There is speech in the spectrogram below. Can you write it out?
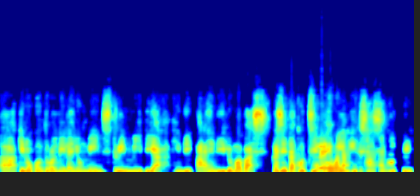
ah, kinokontrol nila yung mainstream media hindi para hindi lumabas. Kasi takot sila eh, walang isasagot eh.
